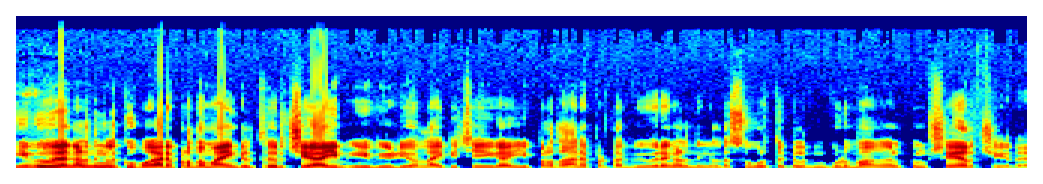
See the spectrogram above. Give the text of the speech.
ഈ വിവരങ്ങൾ നിങ്ങൾക്ക് ഉപകാരപ്രദമായെങ്കിൽ തീർച്ചയായും ഈ വീഡിയോ ലൈക്ക് ചെയ്യുക. ഈ പ്രധാനപ്പെട്ട വിവരങ്ങൾ നിങ്ങളുടെ സുഹൃത്തുക്കൾക്കും കുടുംബാംഗങ്ങൾക്കും ഷെയർ ചെയ്ത്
